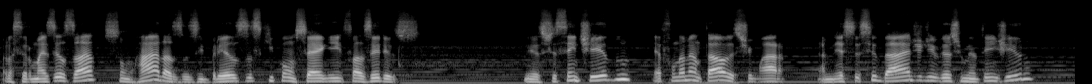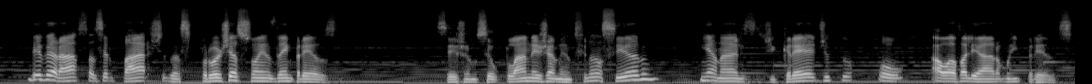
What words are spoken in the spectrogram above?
Para ser mais exato, são raras as empresas que conseguem fazer isso. Neste sentido, é fundamental estimar a necessidade de investimento em giro deverá fazer parte das projeções da empresa, seja no seu planejamento financeiro, em análise de crédito ou ao avaliar uma empresa.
